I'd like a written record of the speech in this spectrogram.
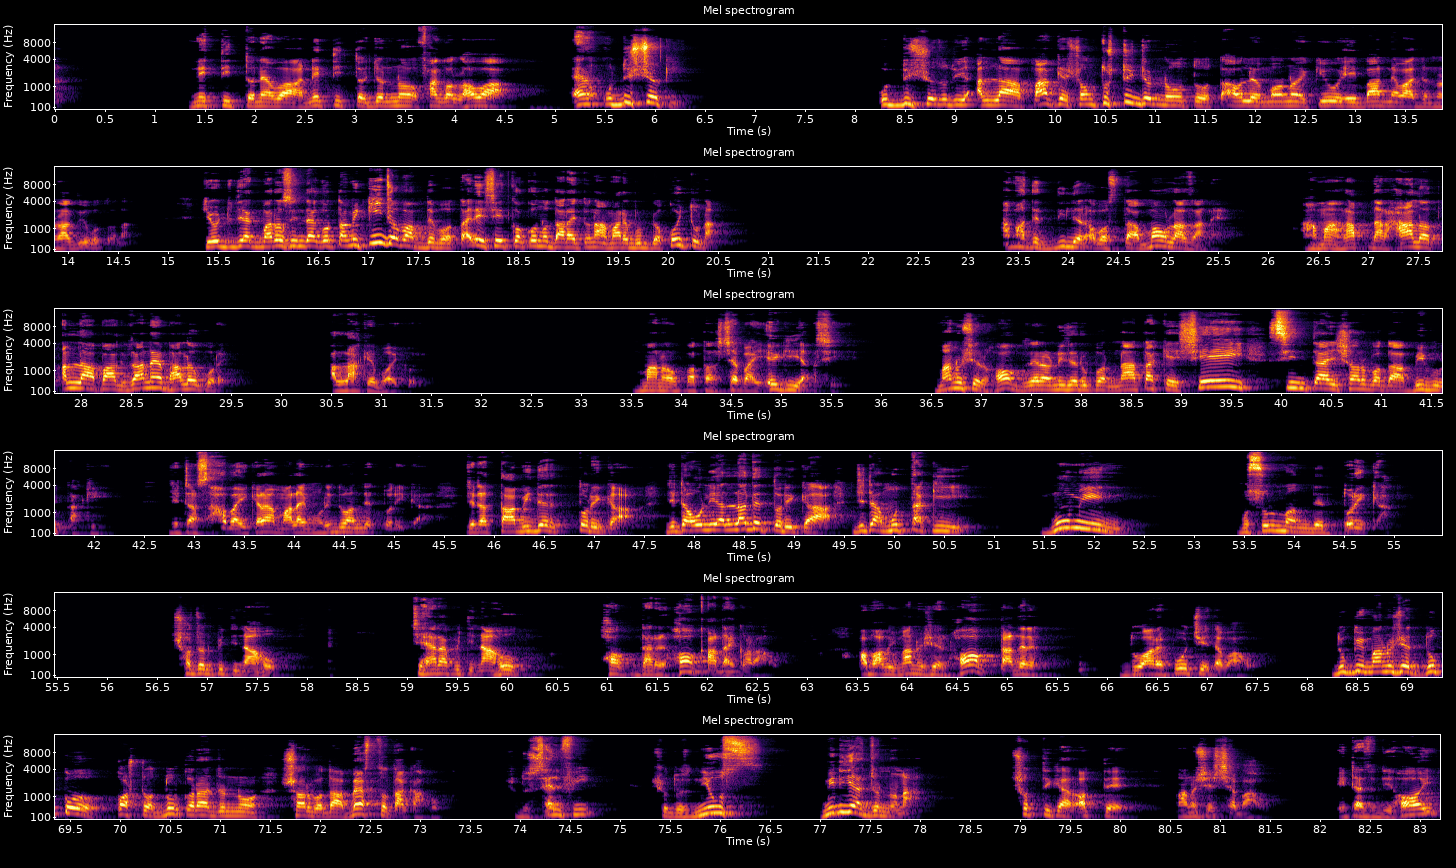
নেতৃত্ব নেওয়া, নেতৃত্বের জন্য পাগল হওয়া, এর উদ্দেশ্য কি? উদ্দেশ্য যদি আল্লাহ পাকের সন্তুষ্টির জন্য হতো, তাহলে মনে হয় কেউ এই বার নেওয়ার জন্য রাজি হতো না। কেউ যদি একবারও চিন্তা করতো, আমি কি জবাব দেব? তাইলে সে কখনো দাঁড়াইতো না, আমার বুড্ড, কইতো না। আমাদের দিলের অবস্থা মাওলা জানে। আমার, আপনার হালত আল্লাহ পাক জানে ভালো করে। আল্লাহকে ভয় করি। মানবতার সেবায় এগিয়ে আসি। মানুষের হক যেন নিজের উপর না থাকে, সেই চিন্তায় সর্বদা বিভূর থাকি। যেটা সাহাবাই কেরা মালাই মরিদওয়ানদের তরিকা, যেটা তাবিদের তরিকা, যেটা অলি আল্লাদের তরিকা, যেটা মুত্তাকি মুমিন মুসলমানদের তরিকা। স্বজনপ্রীতি না হোক, চেহারা প্রীতি না হোক, হকদারের হক আদায় করা হোক, অভাবী মানুষের হক তাদের দুয়ারে পৌঁছিয়ে দেওয়া হোক। দুঃখী মানুষের দুঃখ, কষ্ট দূর করার জন্য সর্বদা ব্যস্ত থাকা হোক। শুধু সেলফি শুধু নিউজ মিডিয়ার জন্য না, সত্যিকার অর্থে মানুষের সেবা হোক। এটা যদি হয়,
